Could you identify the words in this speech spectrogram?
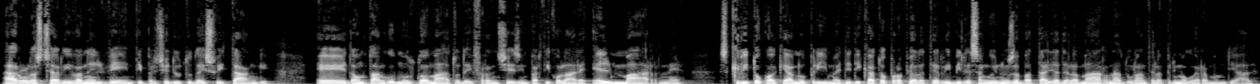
Arolas ci arriva nel 20, preceduto dai suoi tanghi e da un tango molto amato dai francesi, in particolare El Marne, scritto qualche anno prima e dedicato proprio alla terribile e sanguinosa battaglia della Marna durante la Prima Guerra Mondiale.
